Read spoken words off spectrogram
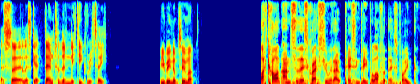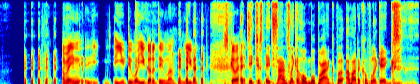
Let's uh, let's get down to the nitty gritty. What you been up to, Matt? I can't answer this question without pissing people off at this point. I mean, you do what you got to do, man. You just go ahead. It, it just it sounds like a humble brag, but I've had a couple of gigs.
